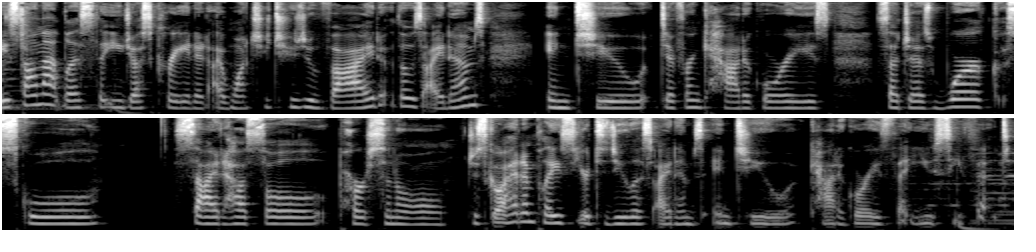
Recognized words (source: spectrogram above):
Based on that list that you just created, I want you to divide those items into different categories such as work, school, side hustle, personal. Just go ahead and place your to do list items into categories that you see fit.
